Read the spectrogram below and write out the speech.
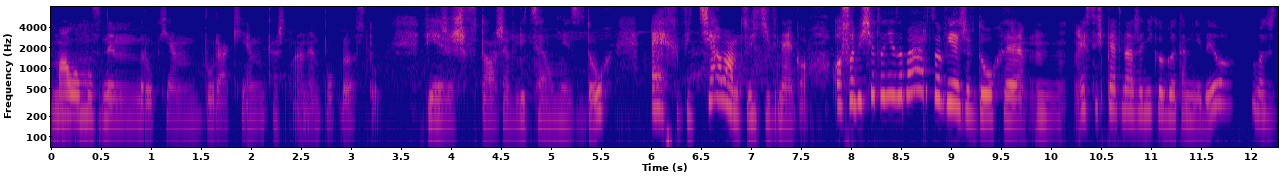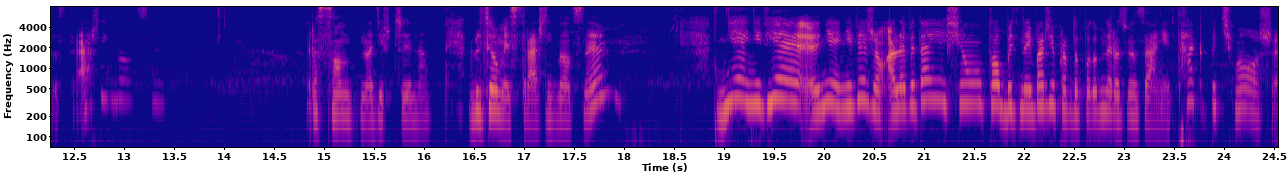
małomównym mrukiem, burakiem, kasztanem po prostu. Wierzysz w to, że w liceum jest duch? Ech, widziałam coś dziwnego. Osobiście to nie za bardzo wierzę w duchy. Mm, jesteś pewna, że nikogo tam nie było? Może to strażnik nocny? Rozsądna dziewczyna. W liceum jest strażnik nocny? Nie, nie wie, nie, nie wierzę, ale wydaje się to być najbardziej prawdopodobne rozwiązanie. Tak, być może.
